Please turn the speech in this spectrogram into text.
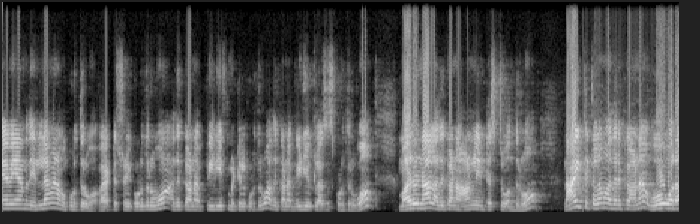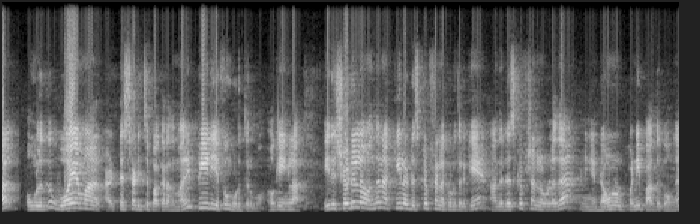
தேவையானது எல்லாமே நம்ம கொடுத்துருவோம். வேட் ஸ்டடி கொடுத்துருவோம். அதுக்கான பிடிஎஃப் மெட்டீரியல் கொடுத்துருவோம். அதுக்கான வீடியோ கிளாஸஸ் கொடுத்துருவோம். மறுநாள் அதுக்கான ஆன்லைன் டெஸ்ட் வந்துருவோம் ஞாயிற்றுக்கிழமை அதற்கான ஓவரால் உங்களுக்கு ஓஎம்ஆர் டெஸ்ட் அடிச்சு பார்க்கறது மாதிரி பிடிஎஃப்பும் கொடுத்துருவோம். ஓகேங்களா? இது ஷெடியூலை வந்து நான் கீழே டிஸ்கிரிப்ஷனில் கொடுத்துருக்கேன். அந்த டிஸ்கிரிப்ஷனில் உள்ளதை நீங்கள் டவுன்லோட் பண்ணி பார்த்துக்கோங்க.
